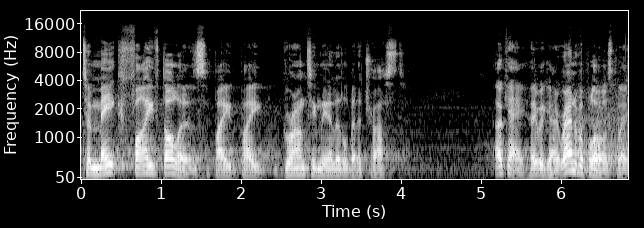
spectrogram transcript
to make $5 by, by granting me a little bit of trust? Okay, here we go. Round of applause, please.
